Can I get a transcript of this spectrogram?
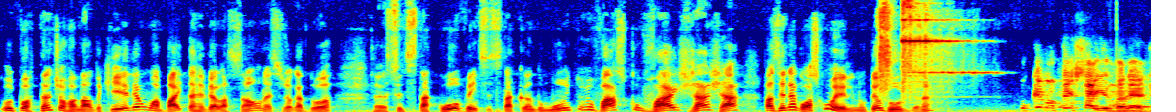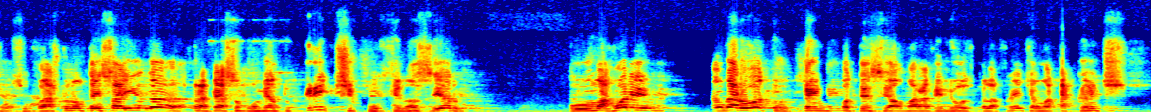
O importante, Ronaldo, aqui, ele é uma baita revelação, né? Esse jogador é, se destacou, vem se destacando muito e o Vasco vai já já fazer negócio com ele, não tenho dúvida, né? Porque não tem saída, né, Edilson? O Vasco não tem saída, atravessa um momento crítico financeiro. O Marrone é um garoto, tem um potencial maravilhoso pela frente, é um atacante.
